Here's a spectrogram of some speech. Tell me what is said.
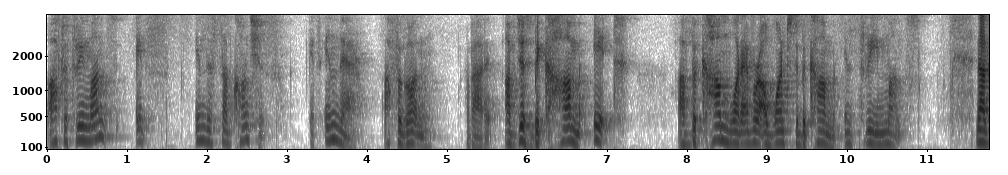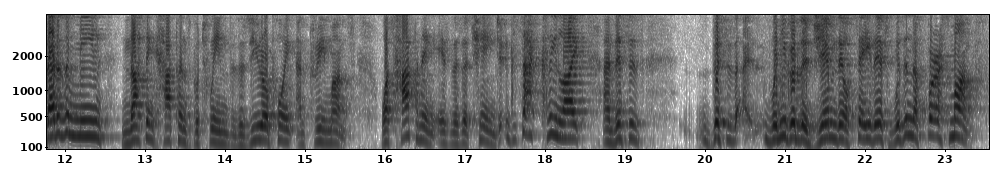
after three months, it's in the subconscious. It's in there. I've forgotten about it. I've just become it. I've become whatever I wanted to become in three months. Now, that doesn't mean nothing happens between the zero point and three months. What's happening is there's a change, exactly like, and this is this is when you go to the gym, they'll say this within the first month,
